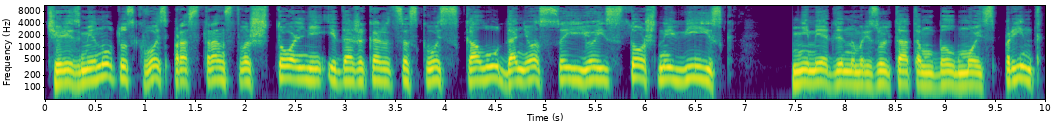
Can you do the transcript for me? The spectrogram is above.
Через минуту сквозь пространство штольни и даже, кажется, сквозь скалу донесся ее истошный визг. Немедленным результатом был мой спринт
